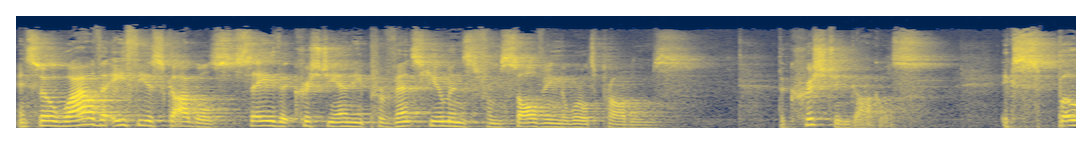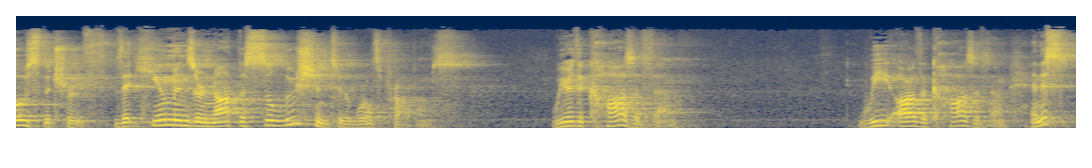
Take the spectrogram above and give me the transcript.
And so, while the atheist goggles say that Christianity prevents humans from solving the world's problems, the Christian goggles expose the truth that humans are not the solution to the world's problems. We are the cause of them. We are the cause of them. And this,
